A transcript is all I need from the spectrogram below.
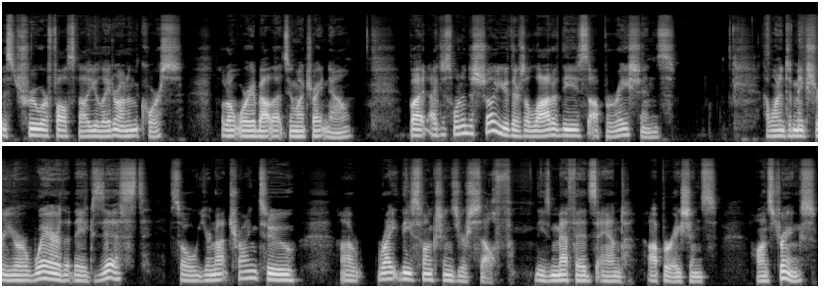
this true or false value later on in the course. So don't worry about that too much right now. But I just wanted to show you there's a lot of these operations. I wanted to make sure you're aware that they exist so you're not trying to uh, write these functions yourself, these methods and operations on strings.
